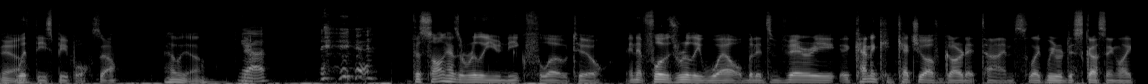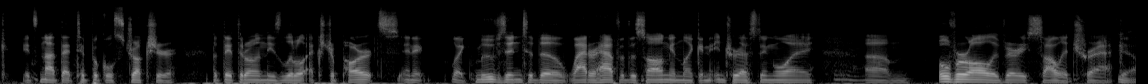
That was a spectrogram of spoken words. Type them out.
yeah, yeah, with these people so hell yeah. yeah, the song has a really unique flow too and it flows really well but it's very it kind of can catch you off guard at times like we were discussing like it's not that typical structure but they throw in these little extra parts and it like moves into the latter half of the song in like an interesting way. Um, overall a very solid track. Yeah.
